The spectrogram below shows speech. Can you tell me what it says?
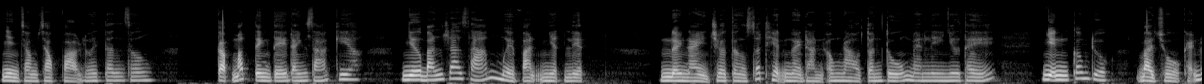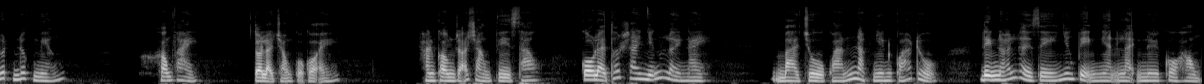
nhìn chòng chọc vào lôi tân dương. Cặp mắt tinh tế đánh giá kia, như bắn ra giá 10 vạn nhiệt liệt. Nơi này chưa từng xuất hiện người đàn ông nào tuấn tú manly như thế. Nhịn không được, bà chủ khẽ nuốt nước miếng. Không phải, tôi là chồng của cô ấy. Hắn không rõ ràng vì sao cô lại thốt ra những lời này. Bà chủ quán nặc nhiên quá độ, định nói lời gì nhưng bị nghẹn lại nơi cổ họng.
